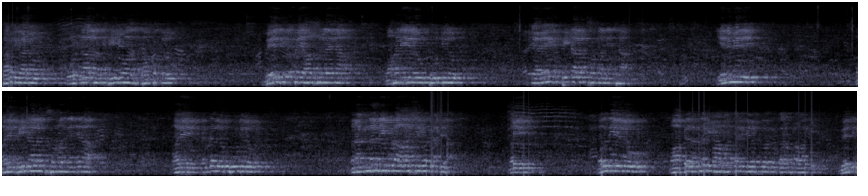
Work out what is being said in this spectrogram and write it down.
కమిటీ గారు ఒడ్డాల శ్రీనివాస్ దంపతులు వేదికపై ఆసులైన మహనీయులు పూజలు మరి అనేక పీఠాలకు సంబంధించిన ఎనిమిది మరి పీఠాలకు సంబంధించిన మరి పెద్దలు పూజలు మనందరినీ కూడా ఆశీర్వాదాలు మరి మా పిల్లలందరికీ మా మంత్రి నియోజకవర్గం తరఫున వారికి వేదిక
